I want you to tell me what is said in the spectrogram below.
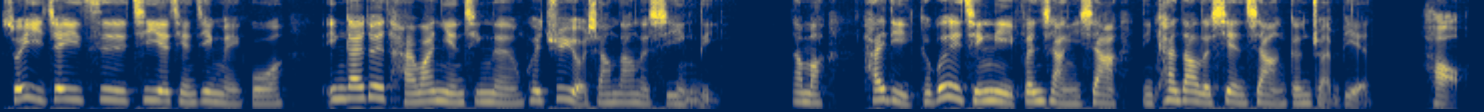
所以这一次企业前进美国，应该对台湾年轻人会具有相当的吸引力。那么，Heidi，可不可以请你分享一下你看到的现象跟转变？好，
